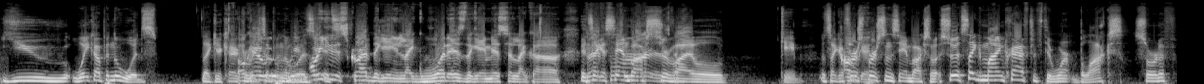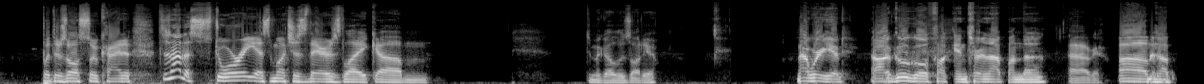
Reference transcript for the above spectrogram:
you wake up in the woods, like your character Okay, wakes up in the woods. before you It's, describe the game, like what is the game? Is it like a? it's like a sandbox survival game. It's like a first Okay. person sandbox. So it's like Minecraft if there weren't blocks, sort of. But there's also kind of there's not a story as much as there's like um. Did Miguel lose audio? No, we're good. Uh, Google fucking turn up on the. Ah, okay. Um,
